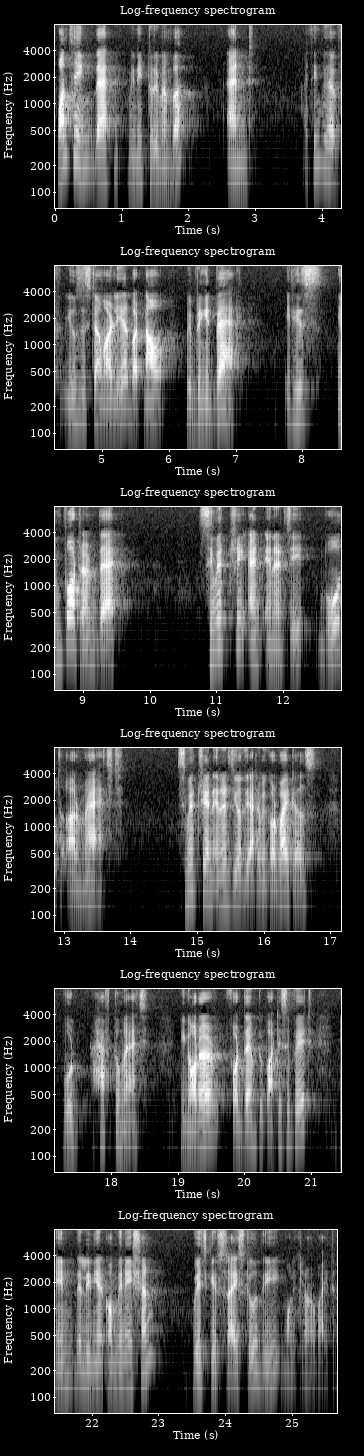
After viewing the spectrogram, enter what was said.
One thing that we need to remember and I think we have used this term earlier, but now we bring it back. It is important that symmetry and energy both are matched. Symmetry and energy of the atomic orbitals would have to match in order for them to participate in the linear combination which gives rise to the molecular orbital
